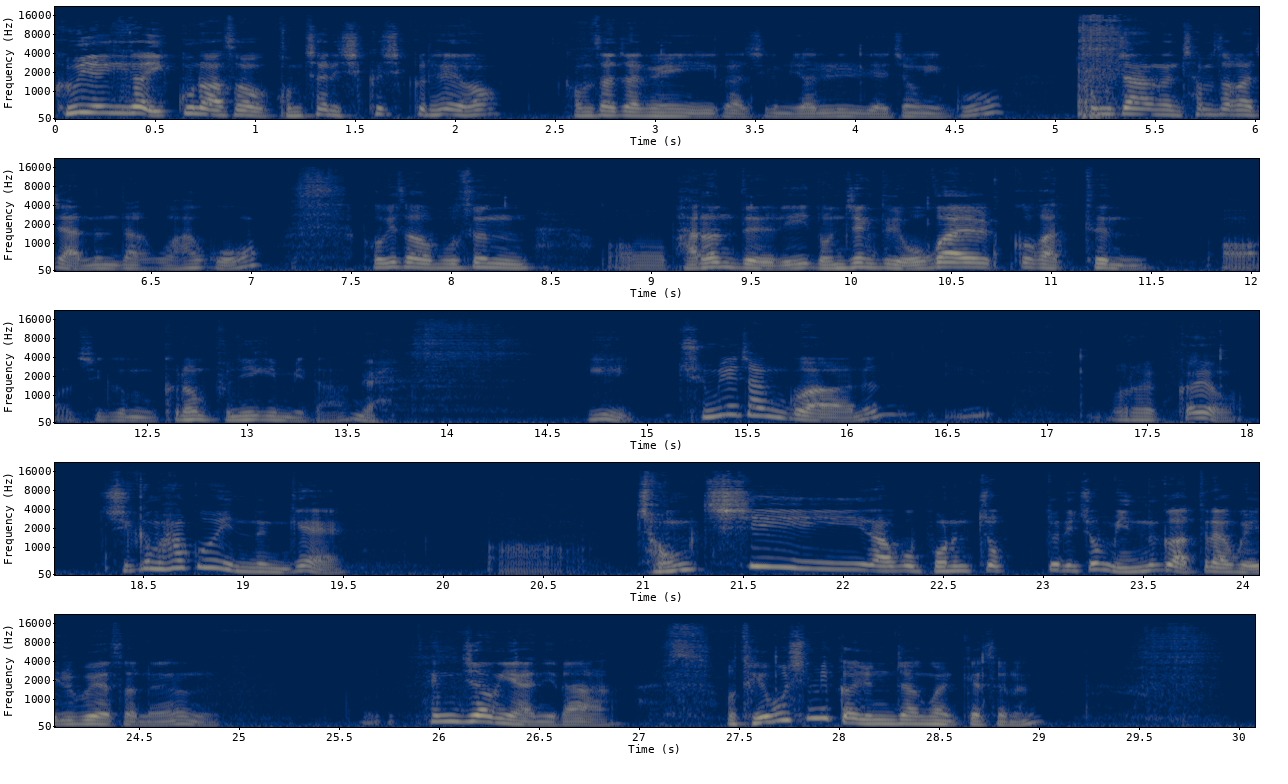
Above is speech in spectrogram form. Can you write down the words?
그 얘기가 있고 나서 검찰이 시끌시끌해요. 검사장회의가 지금 열릴 예정이고 총장은 참석하지 않는다고 하고 거기서 무슨 어, 발언들이 논쟁들이 오갈 것 같은 어, 지금 그런 분위기입니다. 네. 이 추미애 장관은 뭐랄까요? 지금 하고 있는 게 어, 정치라고 보는 쪽들이 좀 있는 것 같더라고요. 일부에서는 행정이 아니라 어떻게 보십니까, 윤 장관께서는?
